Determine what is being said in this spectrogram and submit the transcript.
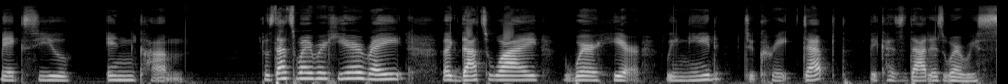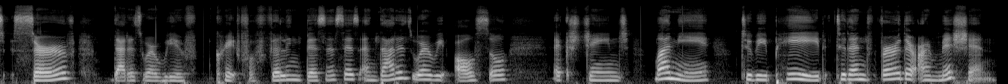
makes you income? Because that's why we're here, right? Like, that's why we're here. We need to create depth because that is where we serve, that is where we create fulfilling businesses, and that is where we also exchange money to be paid to then further our mission.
